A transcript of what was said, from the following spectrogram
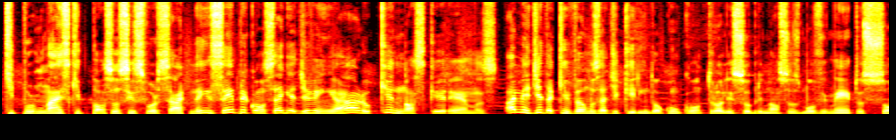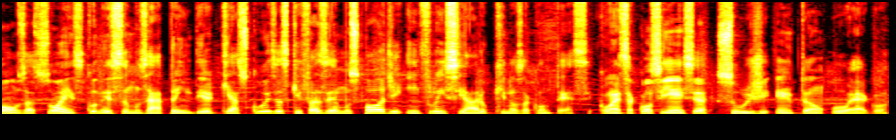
que, por mais que possam se esforçar, nem sempre conseguem adivinhar o que nós queremos. À medida que vamos adquirindo algum controle sobre nossos movimentos, sons, ações, começamos a aprender que as coisas que fazemos podem influenciar o que nos acontece. Com essa consciência surge então o ego.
